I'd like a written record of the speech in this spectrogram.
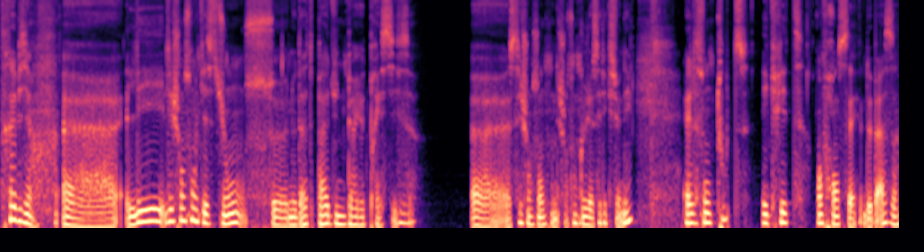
Très bien. Euh, les, chansons en question ne datent pas d'une période précise. Euh, ces chansons sont des chansons que j'ai sélectionnées. Elles sont toutes écrites en français de base.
